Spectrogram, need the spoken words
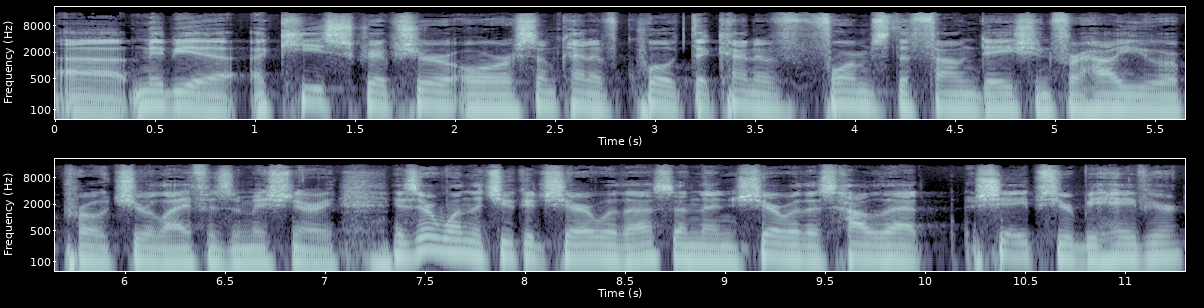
uh, maybe a, a, key scripture or some kind of quote that kind of forms the foundation for how you approach your life as a missionary. Is there one that you could share with us and then share with us how that shapes your behavior?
